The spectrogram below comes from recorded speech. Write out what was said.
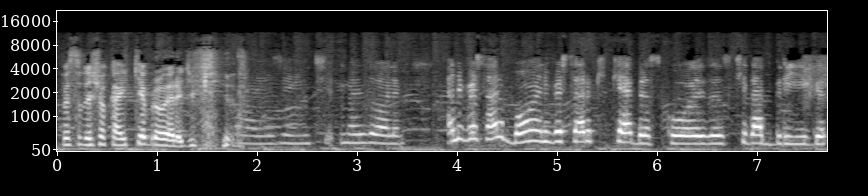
A pessoa deixou cair e quebrou, era de vidro. Ai, gente, mas olha, aniversário bom é aniversário que quebra as coisas, que dá briga.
